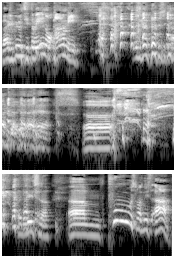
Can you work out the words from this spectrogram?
Kaj je bil Citroenov Ami? Uh, odlično. Um, puh, sploh nisem. A,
